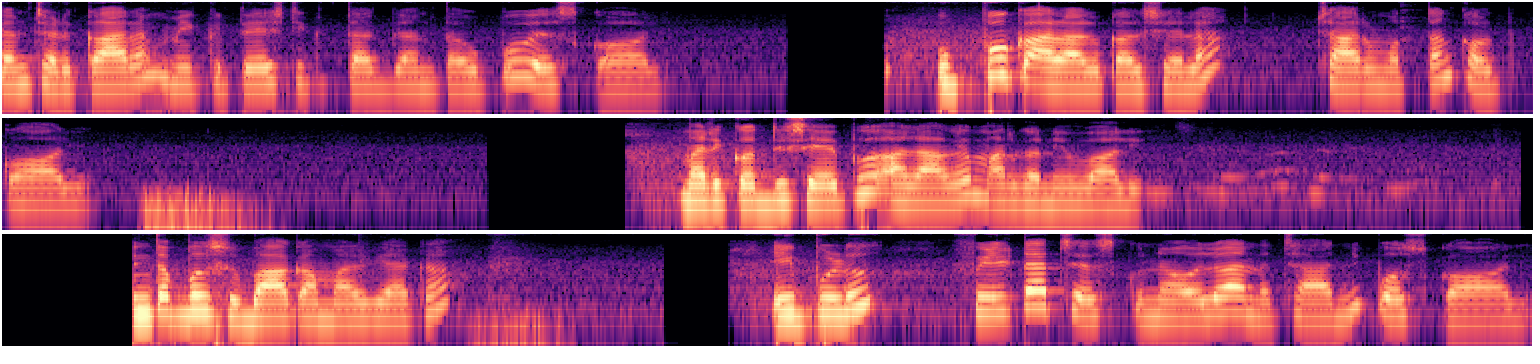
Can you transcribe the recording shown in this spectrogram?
చెంచడు కారం మీకు టేస్ట్కి తగ్గంత ఉప్పు వేసుకోవాలి. ఉప్పు కారాలు కలిసేలా చారు మొత్తం కలుపుకోవాలి. మరి కొద్దిసేపు అలాగే మరగనివ్వాలి. చింతపులుసు బాగా మరిగాక ఇప్పుడు ఫిల్టర్ చేసుకున్న ఉలవన్న చారుని పోసుకోవాలి.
